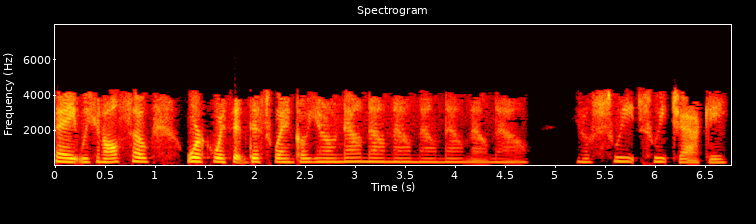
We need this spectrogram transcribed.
say we can also work with it this way and go, you know, now, now, now, now, now, now, now you know, sweet, sweet Jackie,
